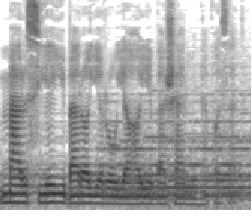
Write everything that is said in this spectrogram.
مرسیهی برای رویاهای بشر می نوازد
